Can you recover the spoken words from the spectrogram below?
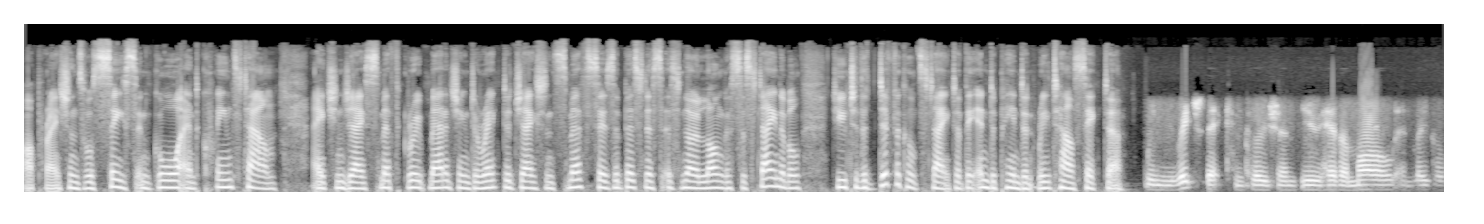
operations will cease in Gore and Queenstown. H&J Smith Group Managing Director Jason Smith says the business is no longer sustainable due to the difficult state of the independent retail sector when reach that conclusion, you have a moral and legal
